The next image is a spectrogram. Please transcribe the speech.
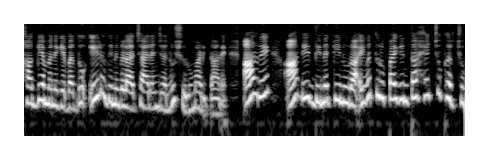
ಭಾಗ್ಯ ಮನೆಗೆ ಬಂದು ಏಳು ದಿನಗಳ ಚಾಲೆಂಜ್ ಅನ್ನು ಶುರು ಮಾಡಿದ್ದಾನೆ. ಆದರೆ ಆದಿ ದಿನಕ್ಕೆ ನೂರ ಐವತ್ತು ರೂಪಾಯಿಗಿಂತ ಹೆಚ್ಚು ಖರ್ಚು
